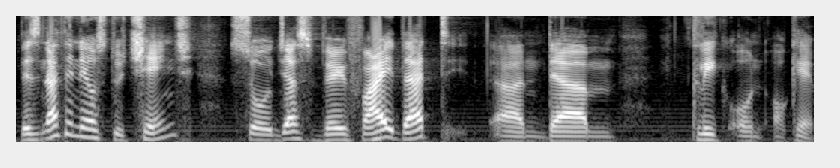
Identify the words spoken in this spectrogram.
There's nothing else to change so just verify that and um, click on OK.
